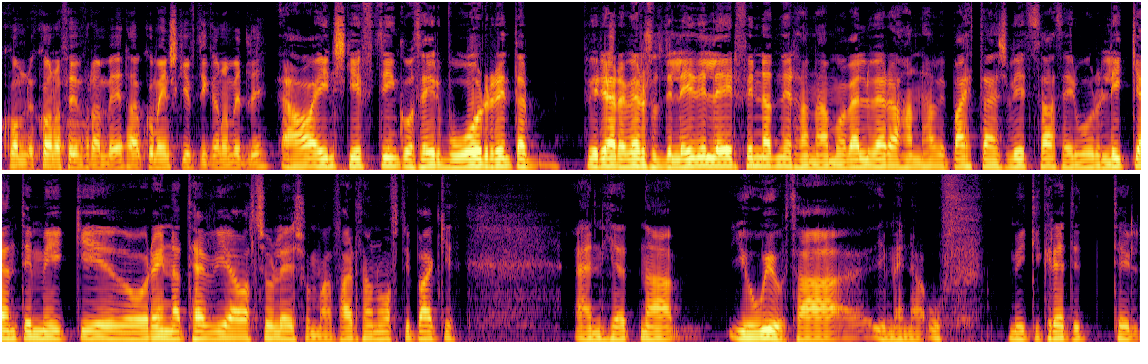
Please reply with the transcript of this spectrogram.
kom, að fimm fram með það kom einn skipting á milli. Já, einn skipting og þeir voru reyndar byrjar að vera svolítið leiðilegir finnarnir þannig að það má vel vera að hann hafi bætt aðeins við það. Þeir voru líkjandi mikið og reyna að tefja og allt svo leiðis og maður fær það nú oft í bakið en hérna, jújú jú, það, ég meina, uff mikið kredit til,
